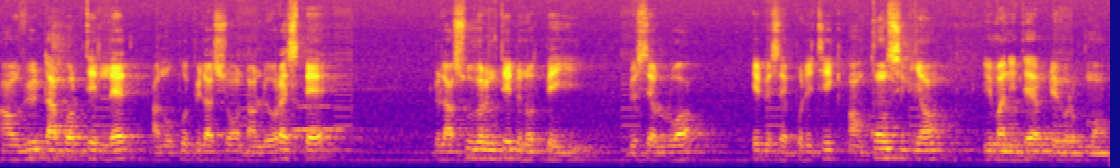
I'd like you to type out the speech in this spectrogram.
en vue d'apporter l'aide à nos populations dans le respect de la souveraineté de notre pays, de ses lois et de ses politiques en conciliant humanitaire, développement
